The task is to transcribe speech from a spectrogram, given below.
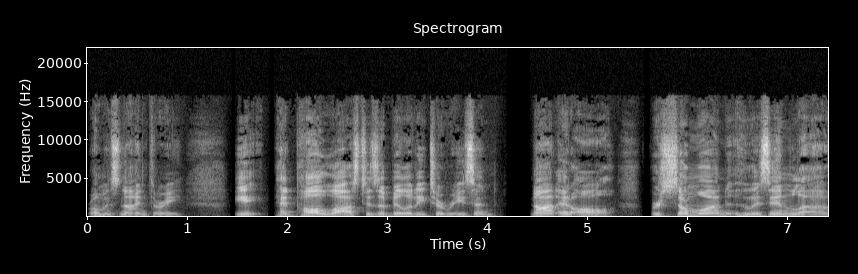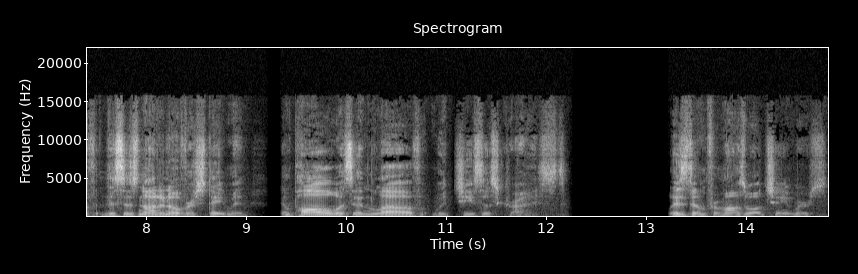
Romans 9 3. He, had Paul lost his ability to reason? Not at all. For someone who is in love, this is not an overstatement. And Paul was in love with Jesus Christ. Wisdom from Oswald Chambers.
